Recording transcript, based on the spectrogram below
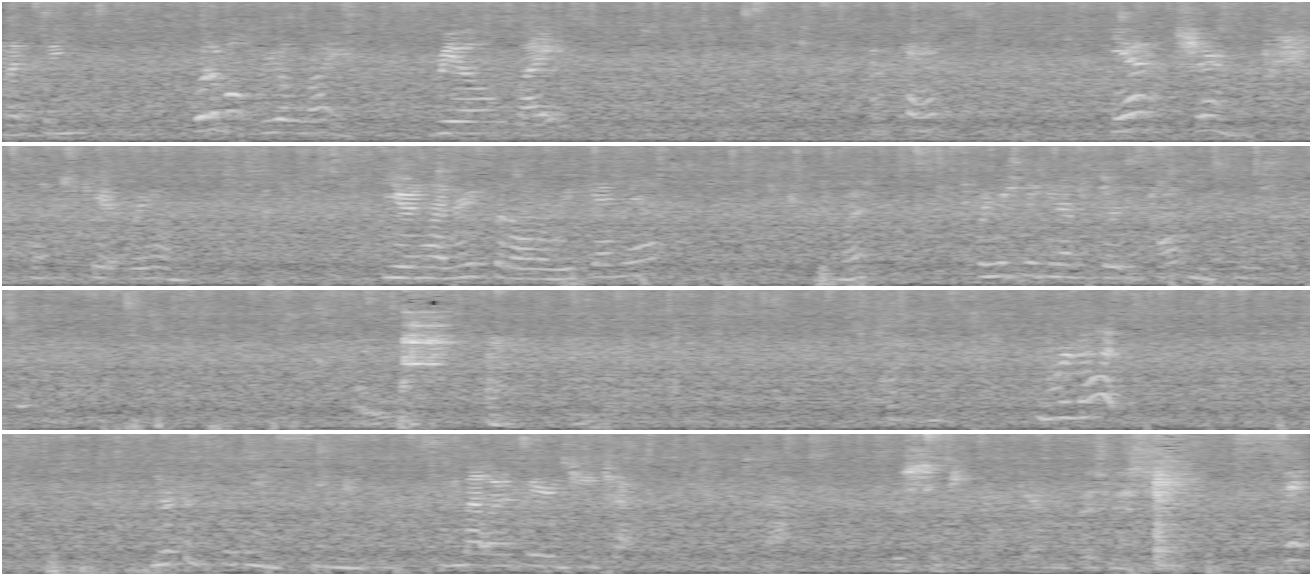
hunting. What about real life? Real life? Okay. Yeah, sure. Let's get real. You and Henry sit on a weekend yet? What? When you're taking up to Jody's cabin, so we're so We're not. You're completely insane. You might want to clear your G-check. This seems like a family business. Sit.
